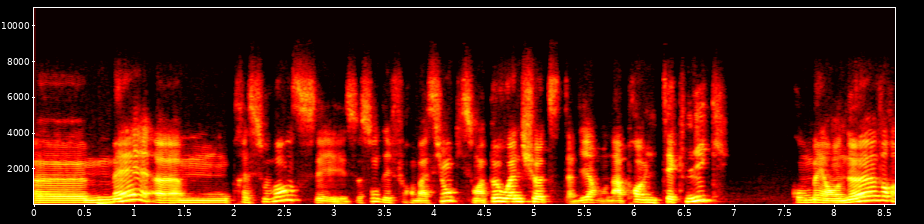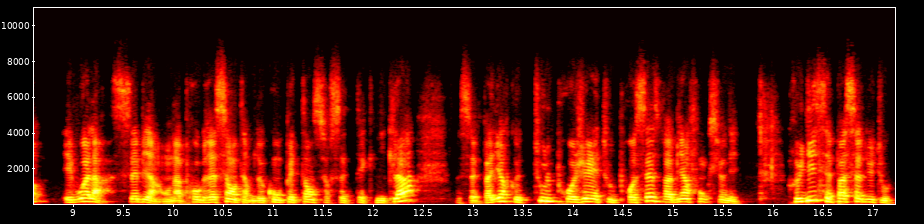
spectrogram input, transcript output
euh, mais euh, très souvent, ce sont des formations qui sont un peu one-shot, c'est-à-dire on apprend une technique qu'on met en œuvre et voilà, c'est bien. On a progressé en termes de compétences sur cette technique-là, ça ne veut pas dire que tout le projet et tout le process va bien fonctionner. Rudy, c'est pas ça du tout.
